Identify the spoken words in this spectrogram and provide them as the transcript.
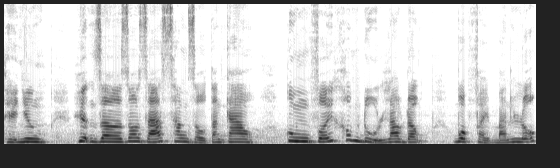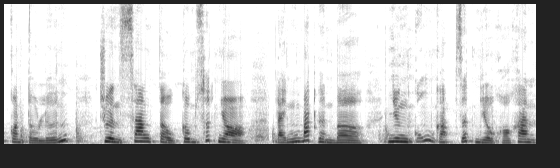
Thế nhưng, hiện giờ do giá xăng dầu tăng cao, cùng với không đủ lao động, buộc phải bán lỗ con tàu lớn, chuyển sang tàu công suất nhỏ, đánh bắt gần bờ, nhưng cũng gặp rất nhiều khó khăn.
